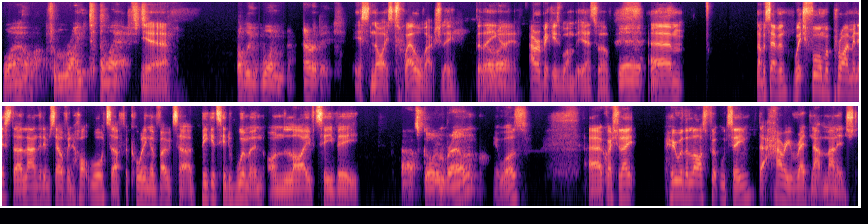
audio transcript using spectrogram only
Wow, from right to left. Yeah. Probably one Arabic. It's not. It's twelve actually. But there you go. Arabic is one, but yeah, 12. Yeah. yeah. Um, number seven, which former prime minister landed himself in hot water for calling a voter a bigoted woman on live TV? That's Gordon Brown. It was. Uh, question eight, who were the last football team that Harry Redknapp managed?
